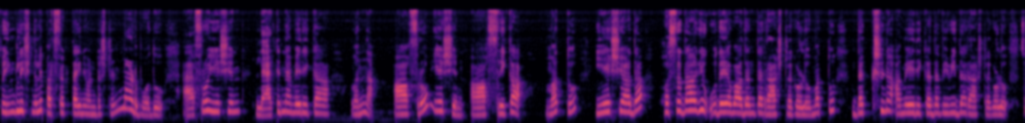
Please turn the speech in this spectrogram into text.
ಸೊ ಇಂಗ್ಲೀಷ್ನಲ್ಲಿ ಪರ್ಫೆಕ್ಟಾಗಿ ನೀವು ಅಂಡರ್ಸ್ಟ್ಯಾಂಡ್ ಮಾಡ್ಬೋದು. ಆಫ್ರೋ ಏಷ್ಯನ್ ಲ್ಯಾಟಿನ್ ಅಮೇರಿಕಾವನ್ನು ಆಫ್ರೋ ಏಷ್ಯನ್ ಆಫ್ರಿಕಾ ಮತ್ತು ಏಷ್ಯಾದ ಹೊಸದಾಗಿ ಉದಯವಾದಂಥ ರಾಷ್ಟ್ರಗಳು ಮತ್ತು ದಕ್ಷಿಣ ಅಮೇರಿಕದ ವಿವಿಧ ರಾಷ್ಟ್ರಗಳು. ಸೊ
